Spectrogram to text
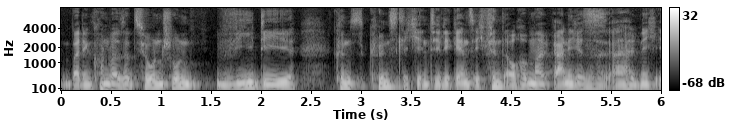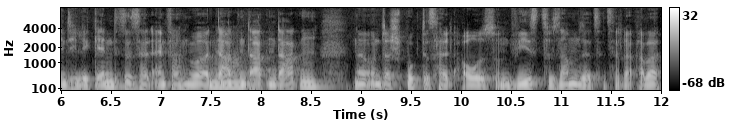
bei den Konversationen schon, wie die künstliche Intelligenz. Ich finde auch immer gar nicht, es ist halt nicht intelligent, es ist halt einfach nur ja. Daten, Daten, Daten, ne, und das spuckt es halt aus und wie es zusammensetzt etc. Aber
